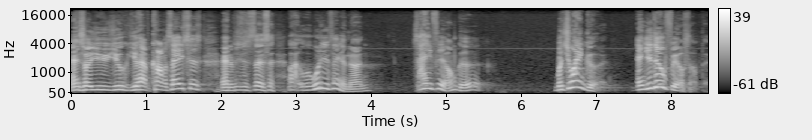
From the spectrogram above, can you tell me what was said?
And so you you you have conversations, and if you just say, well, uh, "What are you thinking?" Nothing. So how you feel? I'm good, but you ain't good, and you do feel something.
